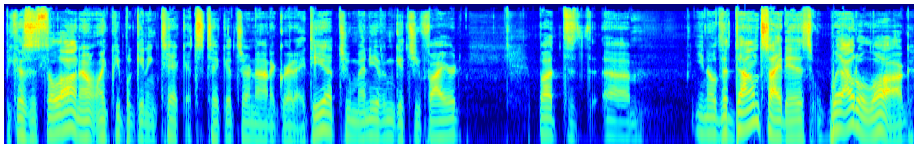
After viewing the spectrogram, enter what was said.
because it's the law, and I don't like people getting tickets. Tickets are not a great idea. Too many of them get you fired. But, um, you know, the downside is without a log,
